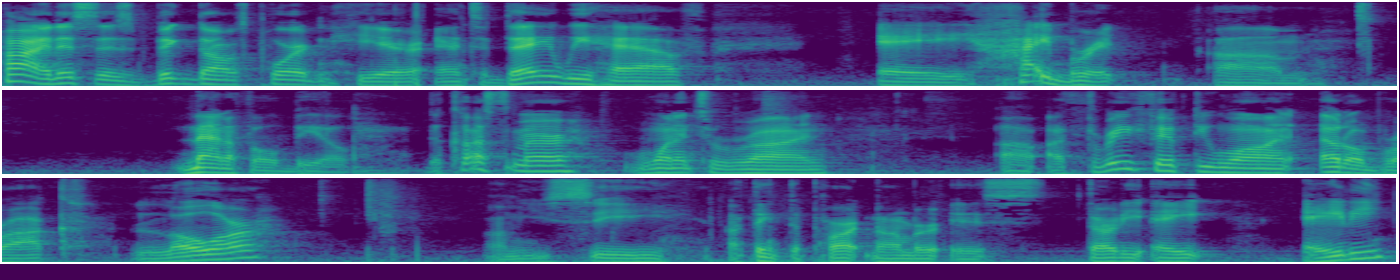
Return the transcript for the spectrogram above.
Hi, this is Big Dogs Porting here, and today we have a hybrid um, manifold build. The customer wanted to run uh, a 351 Edelbrock lower. Um, you see, I think the part number is 3880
